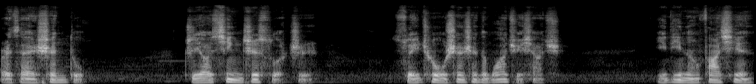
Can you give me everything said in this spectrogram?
而在深度，只要性之所至，随处深深的挖掘下去，一定能发现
